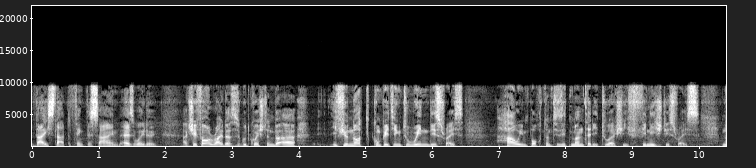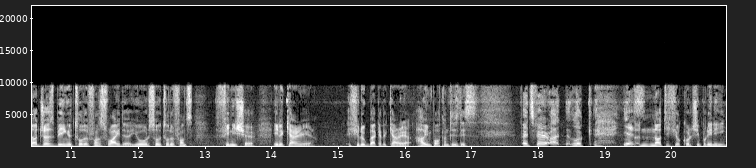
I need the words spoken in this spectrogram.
they start to think the same as we do. Actually, for a rider, it's a good question. But uh, if you're not competing to win this race, how important is it mentally to actually finish this race? Not just being a Tour de France rider, you're also a Tour de France finisher in a career. If you look back at a career, how important is this? It's very uh, look. Yes, not if you're called Cipollini,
